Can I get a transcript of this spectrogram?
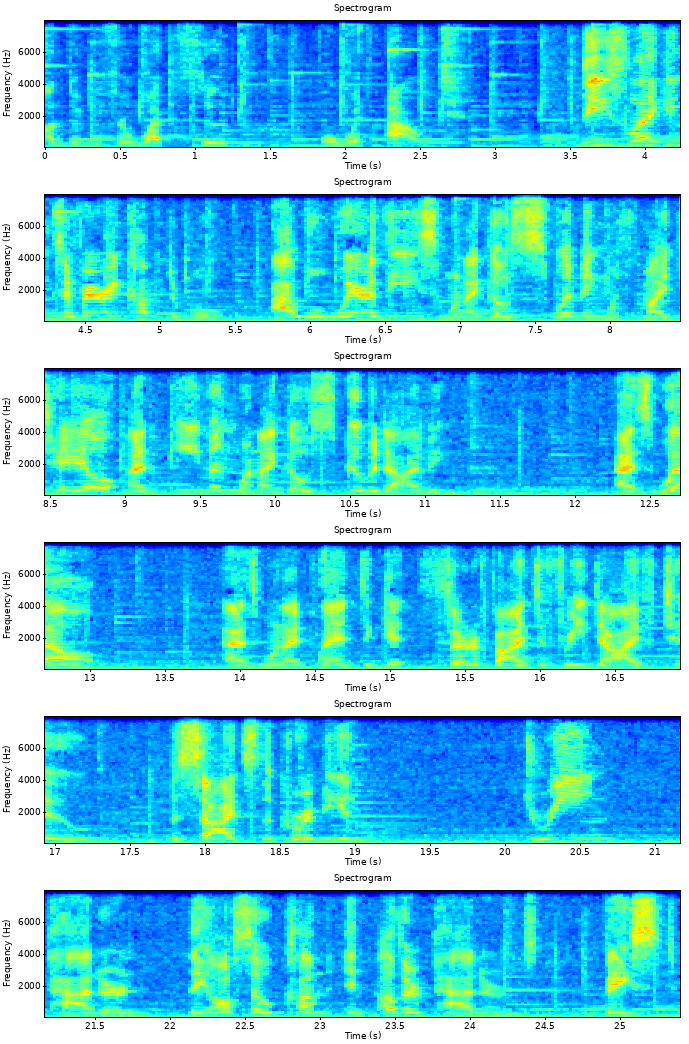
underneath your wetsuit, or without. These leggings are very comfortable. I will wear these when I go swimming with my tail and even when I go scuba diving as well as when I plan to get certified to free dive too. Besides the Caribbean Dream pattern, they also come in other patterns based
